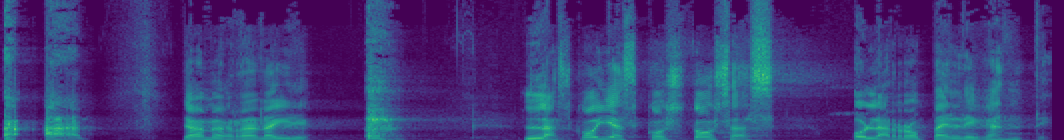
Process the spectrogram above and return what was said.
déjame agarrar aire. las joyas costosas o la ropa elegante.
